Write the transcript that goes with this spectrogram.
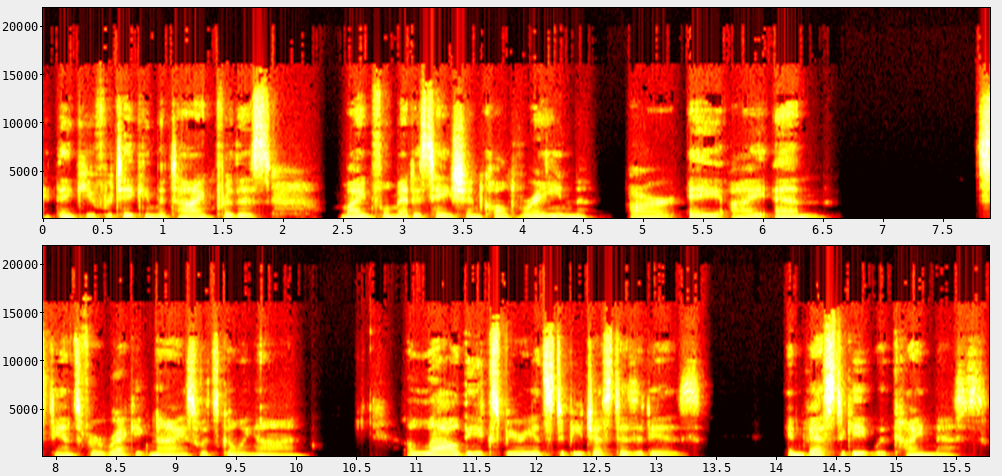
I thank you for taking the time for this mindful meditation called RAIN, R A I N. Stands for recognize what's going on. Allow the experience to be just as it is. Investigate with kindness.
